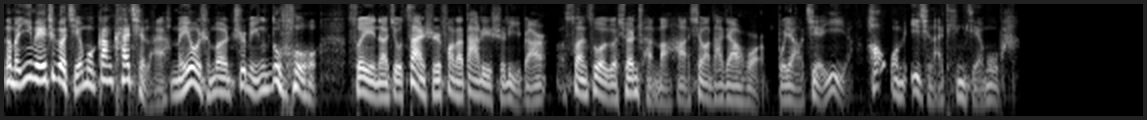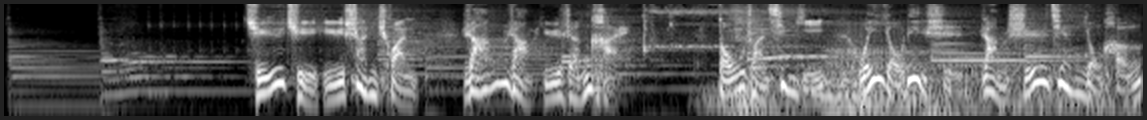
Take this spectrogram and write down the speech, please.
那么，因为这个节目刚开起来，没有什么知名度，所以呢，就暂时放在大历史里边，算做个宣传吧，哈，希望大家伙不要介意啊。好，我们一起来听节目吧。踽踽于山川，攘攘于人海，斗转星移，唯有历史让时间永恒。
